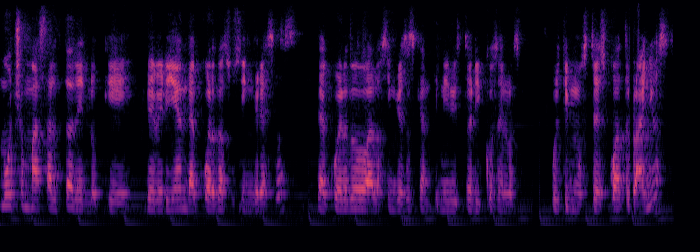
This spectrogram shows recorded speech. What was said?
mucho más alta de lo que deberían de acuerdo a sus ingresos, de acuerdo a los ingresos que han tenido históricos en los últimos 3, 4 años.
